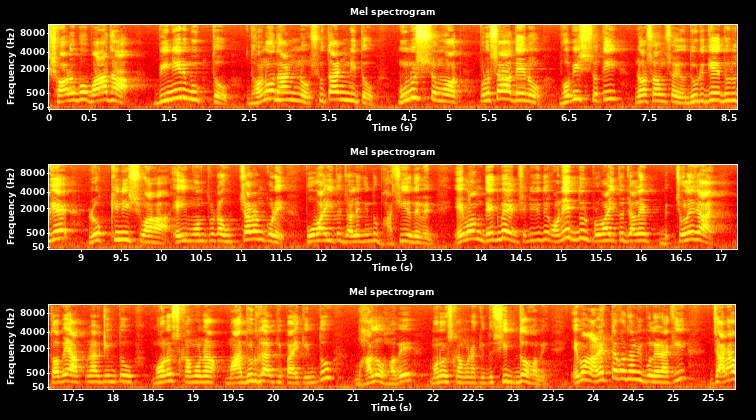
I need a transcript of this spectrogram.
সর্ববাধা বিনির্মুক্ত, ধনধান্য, সুতান্বিত মনুষ্যমত প্রসাদেন ভবিষ্যতি ন সংশয়। দুর্গে দুর্গে রক্ষিণী স্বাহা। এই মন্ত্রটা উচ্চারণ করে প্রবাহিত জলে কিন্তু ভাসিয়ে দেবেন। এবং দেখবেন সেটি যদি অনেক দূর প্রবাহিত জলে চলে যায়, তবে আপনার কিন্তু মনস্কামনা মা দুর্গার কৃপায় কিন্তু ভালো হবে, মনস্কামনা কিন্তু সিদ্ধ হবে। এবং আরেকটা কথা আমি বলে রাখি, যারা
